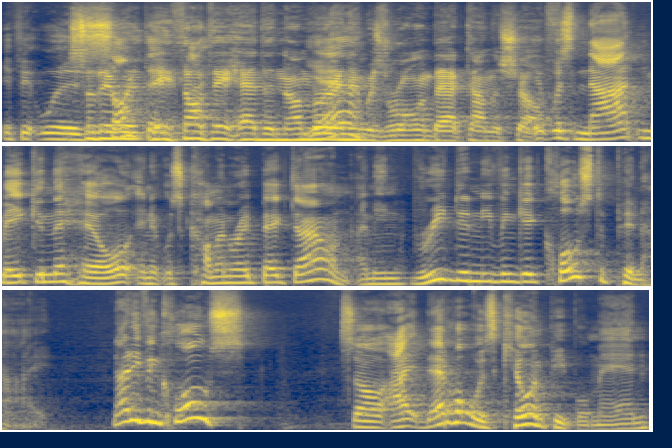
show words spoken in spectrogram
if it was So they were, they thought they had the number and it was rolling back down the shelf. it was not making the hill, and it was coming right back down. I mean, Reed didn't even get close to pin high, not even close. So I that hole was killing people, man.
